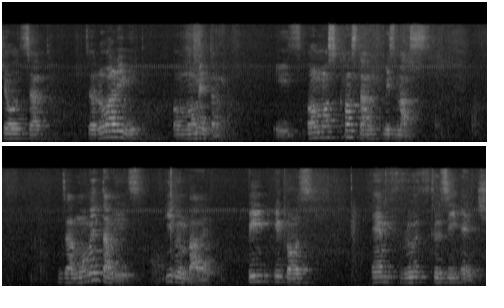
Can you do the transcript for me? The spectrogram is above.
shows that the lower limit of momentum is almost constant with mass. The momentum is given by P equals m root to the h.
